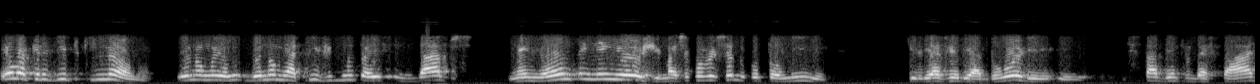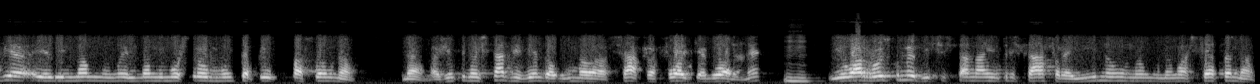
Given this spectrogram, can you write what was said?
Eu acredito que não. Eu não, eu, eu não me ative muito a esses dados, nem ontem, nem hoje, mas eu conversando com o Toninho, que ele é vereador e, e está dentro desta área, ele não, ele não me mostrou muita preocupação, não. Não, a gente não está vivendo alguma safra forte agora, né? Uhum. E o arroz, como eu disse, está na entre safra aí, não, não, não afeta, não.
